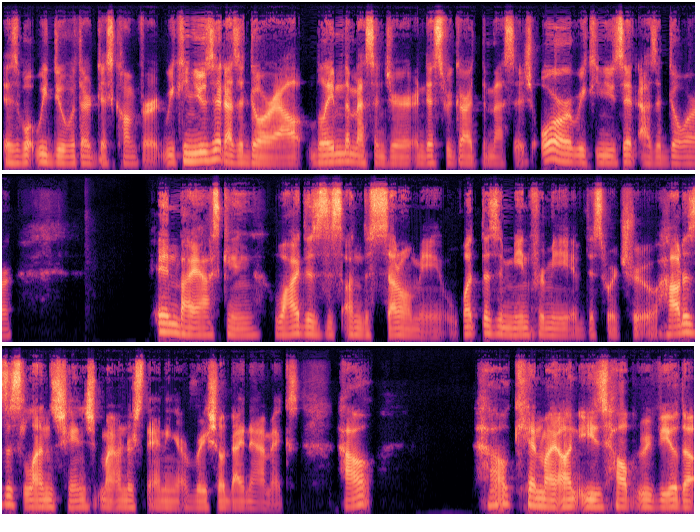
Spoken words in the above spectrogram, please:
is what we do with our discomfort. We can use it as a door out, blame the messenger, and disregard the message, or we can use it as a door in by asking, why does this unsettle me? What does it mean for me if this were true? How does this lens change my understanding of racial dynamics? How how can my unease help reveal the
